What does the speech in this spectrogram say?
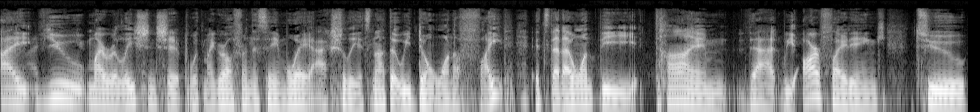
I view my relationship with my girlfriend the same way, actually. It's not that we don't want to fight, it's that I want the time that we are fighting to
